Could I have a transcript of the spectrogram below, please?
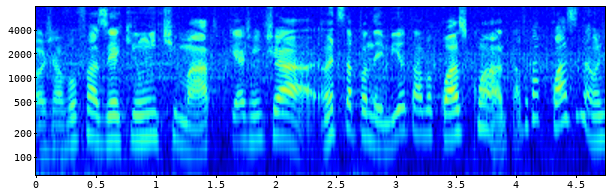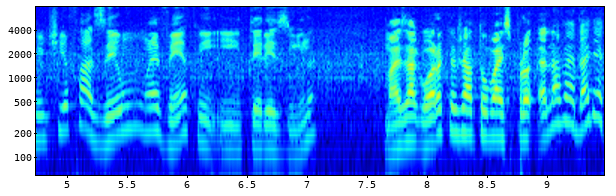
Eu já vou fazer aqui um intimato, porque a gente já, antes da pandemia, eu tava quase com a, tava quase não, a gente ia fazer um evento em, em Teresina, mas agora que eu já tô mais pro... É, na verdade, é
